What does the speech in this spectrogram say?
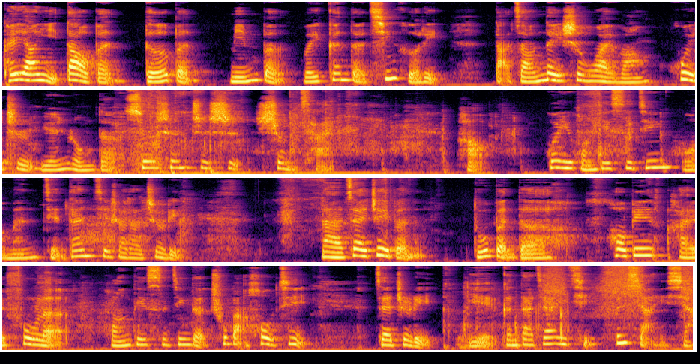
培养以道本、德本、民本为根的亲和力，打造内圣外王、绘制圆融的修身治世圣才。好，关于《黄帝四经》，我们简单介绍到这里。那在这本读本的。后边还附了《黄帝四经》的出版后记，在这里也跟大家一起分享一下《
